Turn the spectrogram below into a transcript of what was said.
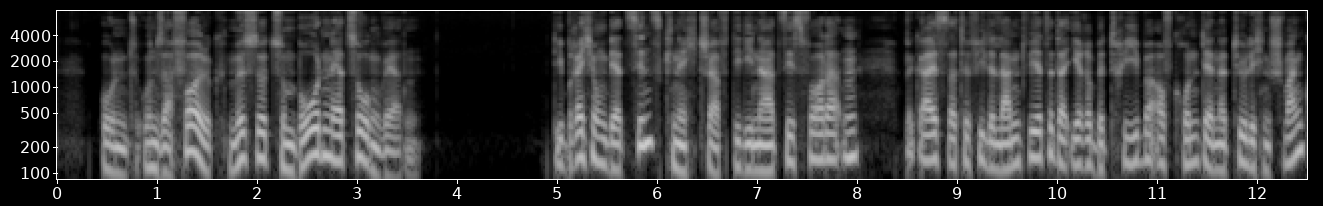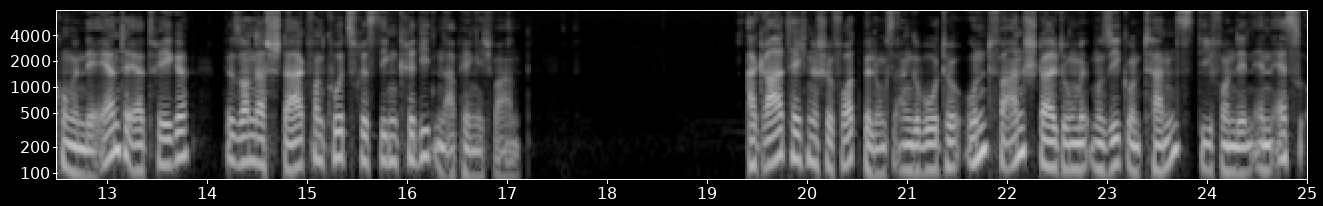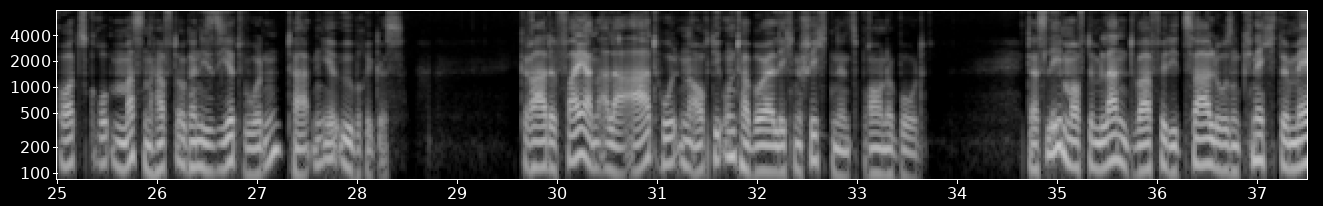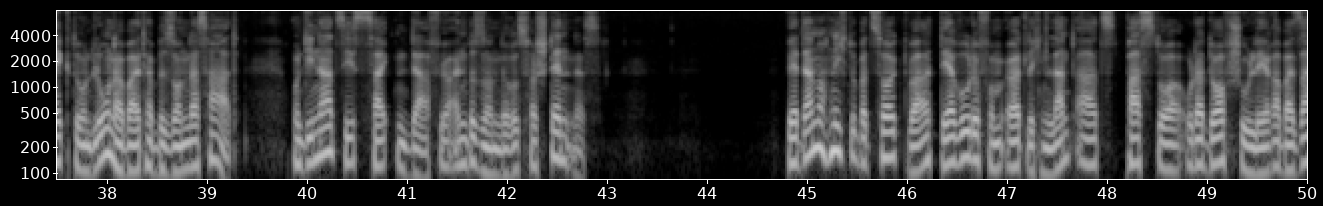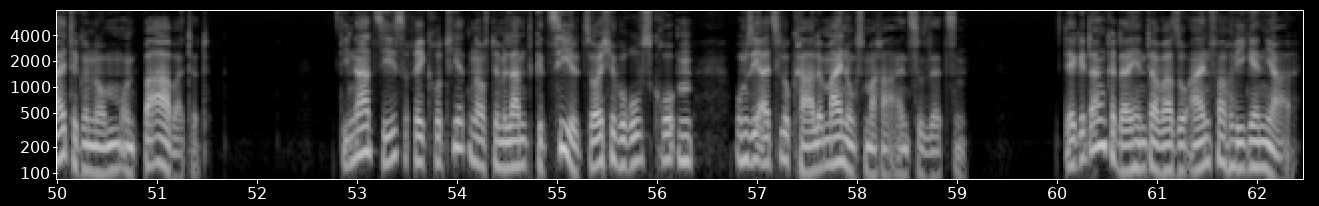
und unser Volk müsse zum Boden erzogen werden. Die Brechung der Zinsknechtschaft, die die Nazis forderten, begeisterte viele Landwirte, da ihre Betriebe aufgrund der natürlichen Schwankungen der Ernteerträge besonders stark von kurzfristigen Krediten abhängig waren. Agrartechnische Fortbildungsangebote und Veranstaltungen mit Musik und Tanz, die von den NS-Ortsgruppen massenhaft organisiert wurden, taten ihr Übriges. Gerade Feiern aller Art holten auch die unterbäuerlichen Schichten ins braune Boot. Das Leben auf dem Land war für die zahllosen Knechte, Mägde und Lohnarbeiter besonders hart, und die Nazis zeigten dafür ein besonderes Verständnis. Wer dann noch nicht überzeugt war, der wurde vom örtlichen Landarzt, Pastor oder Dorfschullehrer beiseite genommen und bearbeitet. Die Nazis rekrutierten auf dem Land gezielt solche Berufsgruppen, um sie als lokale Meinungsmacher einzusetzen. Der Gedanke dahinter war so einfach wie genial.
